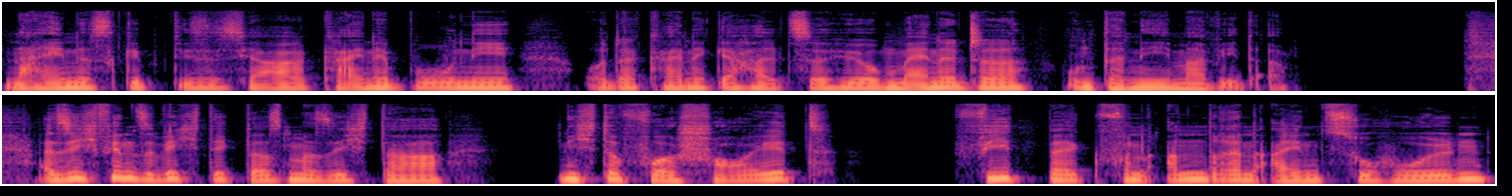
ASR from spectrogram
nein, es gibt dieses Jahr keine Boni oder keine Gehaltserhöhung, Manager, Unternehmer wieder. Also ich finde es wichtig, dass man sich da nicht davor scheut, Feedback von anderen einzuholen,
